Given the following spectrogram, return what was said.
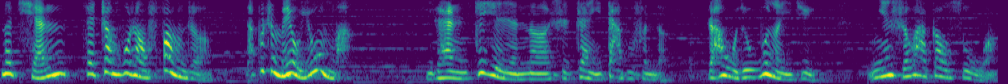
那钱在账户上放着，它不是没有用吗？你看这些人呢是占一大部分的。然后我就问了一句。您实话告诉我，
